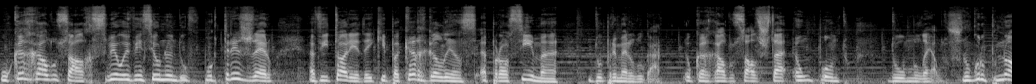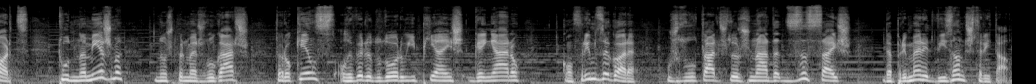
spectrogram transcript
O Carregal do Sal recebeu e venceu o Nandufo por 3-0. A vitória da equipa carregalense aproxima do primeiro lugar. O Carregal do Sal está a um ponto do Molelos. No grupo Norte, tudo na mesma. Nos primeiros lugares, Tarouquense, Oliveira do Douro e Piães ganharam. Conferimos agora os resultados da jornada 16 da primeira divisão distrital.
